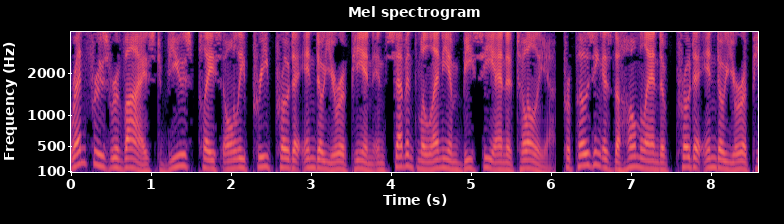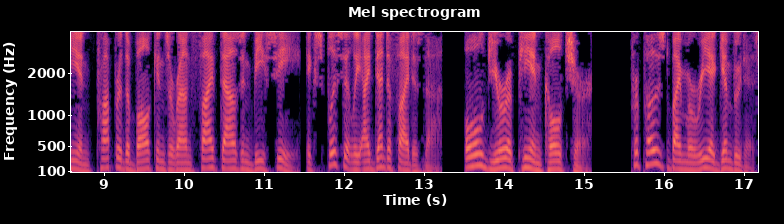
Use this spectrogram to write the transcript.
Renfrew's revised views place only pre-Proto-Indo-European in 7th millennium BC Anatolia, proposing as the homeland of Proto-Indo-European proper the Balkans around 5000 BC, explicitly identified as the «Old European culture» proposed by Maria Gimbutas.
